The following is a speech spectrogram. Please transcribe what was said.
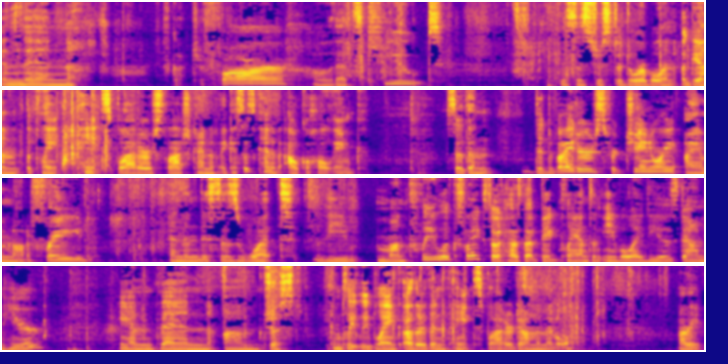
And then I've got Jafar. Oh, that's cute. This is just adorable. And again, the paint, paint splatter slash kind of, I guess it's kind of alcohol ink. So then the dividers for January, I am not afraid. And then this is what the monthly looks like. So it has that big plans and evil ideas down here. And then um, just completely blank other than paint splatter down the middle. All right,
